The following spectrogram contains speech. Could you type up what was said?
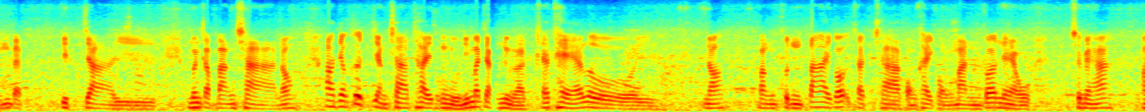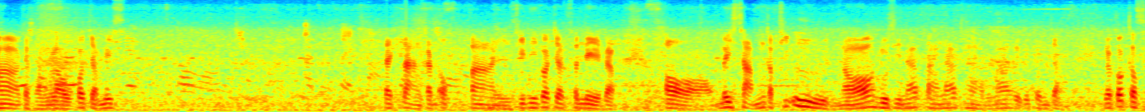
มแบบติดใจเหมือนกับบางชาเนาะเอาอย่างก็อย่างชาไทยของหนูนี่มาจากเหนือแท้ๆเลยเนาะบางคนใต้ก็จะชาของใครของมันก็แนวใช่ไหมฮะอ่าแต่ของเราก็จะไม่ เอ่อกลิ่นอาจจะ แตกต่างกันออกไป ที่นี่ก็จะเสน่ห์แบบอ๋อไม่ซ้ำกับที่อื่นเนาะดูสิหน้าตาหน่าทานมากเลยทุกคนจ้ะแล้วก็กาแฟ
